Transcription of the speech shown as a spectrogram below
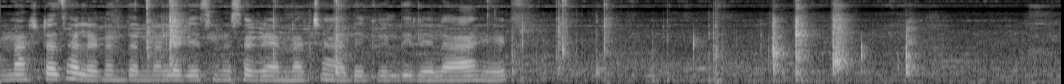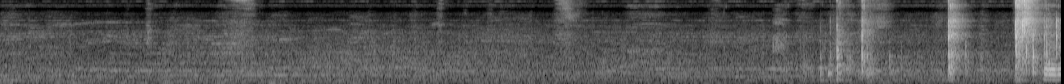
नाश्ता झाल्यानंतर ना लगेच मी सगळ्यांना चहा देखील दिलेला आहे. तर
